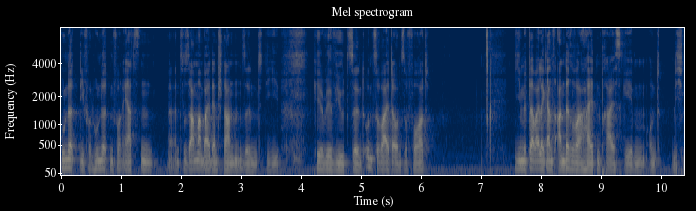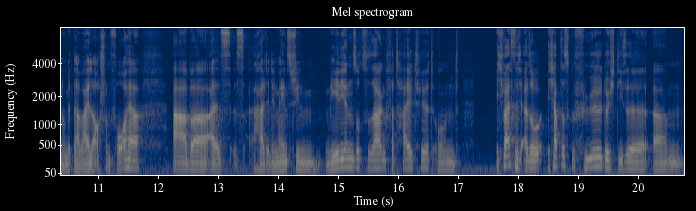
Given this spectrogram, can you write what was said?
Hunderten, die von Hunderten von Ärzten äh, in Zusammenarbeit entstanden sind, die peer-reviewed sind und so weiter und so fort die mittlerweile ganz andere Wahrheiten preisgeben und nicht nur mittlerweile, auch schon vorher, aber als es halt in den Mainstream-Medien sozusagen verteilt wird. Und ich weiß nicht, also ich habe das Gefühl, durch diese ähm,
